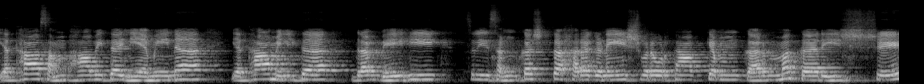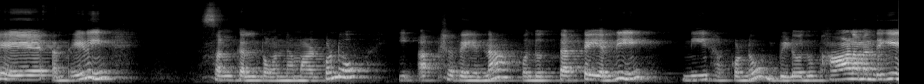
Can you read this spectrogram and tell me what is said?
ಯಥಾ ಸಂಭಾವಿತ ನಿಯಮೇನ ಯಥಾ ಮಿಲಿತ ದ್ರವ್ಯೈ ಶ್ರೀ ಸಂಕಷ್ಟಹರ ಗಣೇಶ್ವರ ವೃಥಾಕ್ಯಂ ಕರ್ಮ ಕರಿಷ್ಯೆ ಅಂಥೇಳಿ ಸಂಕಲ್ಪವನ್ನು ಮಾಡಿಕೊಂಡು ಈ ಅಕ್ಷತೆಯನ್ನು ಒಂದು ತಟ್ಟೆಯಲ್ಲಿ ನೀರು ಹಾಕ್ಕೊಂಡು ಬಿಡೋದು. ಭಾಳ ಮಂದಿಗೆ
